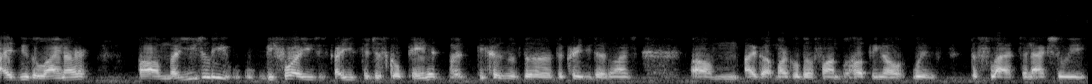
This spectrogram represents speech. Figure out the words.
I do the line art. Um, I usually before I used I used to just go paint it, but because of the the crazy deadlines, um, I got Marco D'Alfonso helping out with the flats and actually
